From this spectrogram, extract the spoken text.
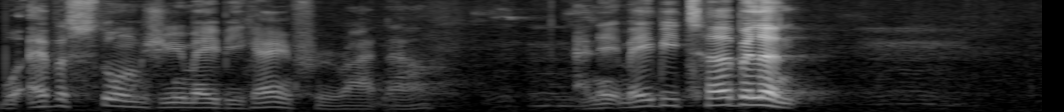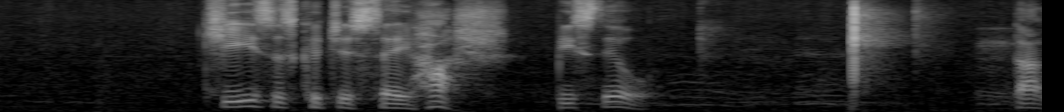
whatever storms you may be going through right now, and it may be turbulent, Jesus could just say, Hush, be still. Done.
